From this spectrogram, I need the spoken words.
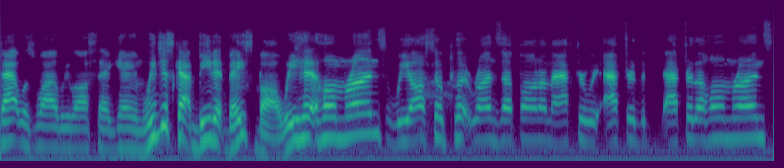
that was why we lost that game. We just got beat at baseball. We hit home runs. We also put runs up on them after we after the after the home runs,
